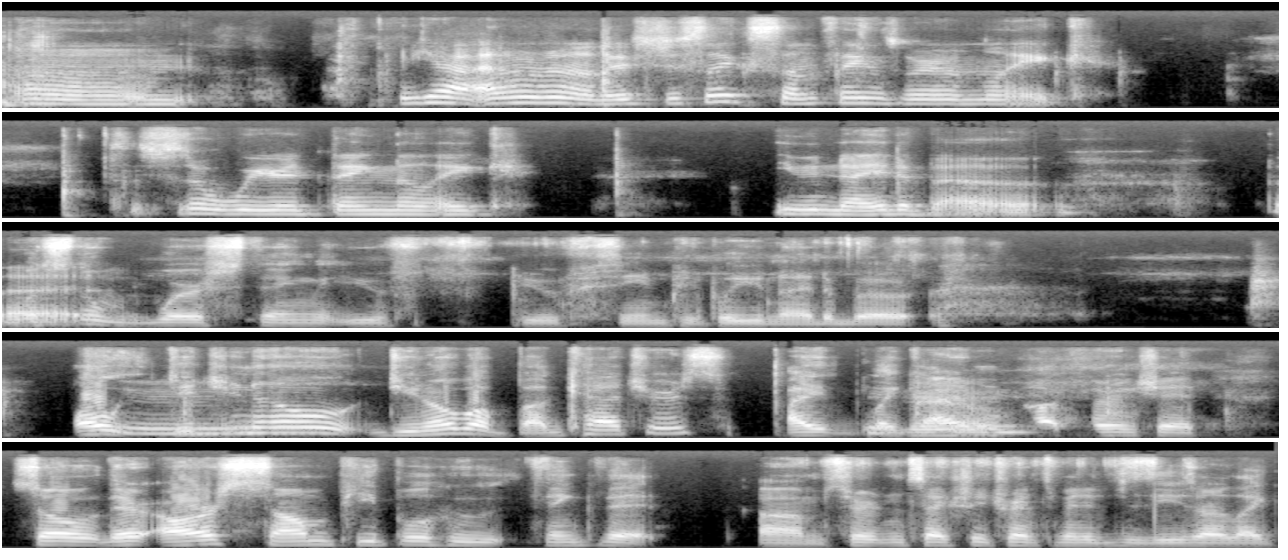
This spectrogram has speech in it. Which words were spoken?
Um, yeah, I don't know. There's just like some things where I'm like, it's just a weird thing to like unite about. What's But the worst thing that you've you've seen people unite about? Oh, did you Mm. know? Do you know about bug catchers? I like No. I'm not throwing shade. So there are some people who think that um, certain sexually transmitted disease are like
